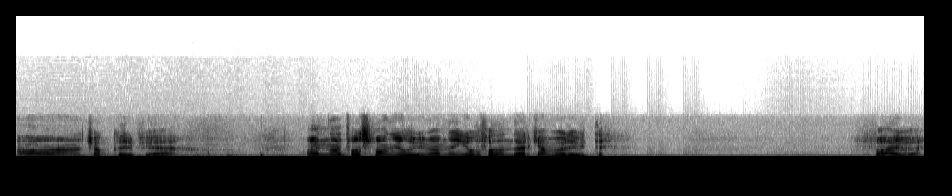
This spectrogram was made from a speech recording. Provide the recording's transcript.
Aa çok garip ya. Anla Tospan yolu bilmem ne yolu falan derken böyle bitti. Vay be.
